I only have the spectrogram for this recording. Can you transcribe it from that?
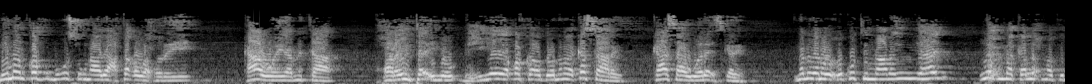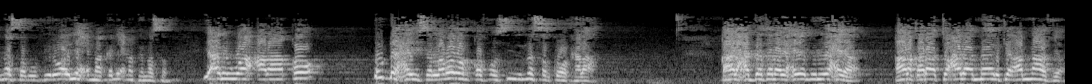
liman qof ugu sugnaaday actaqa waa xoreeyey. Kaa weeya midkaa xoraynta iyo bixiye ee qofka addoonnimada ka saaray kaasaa wala iska leh. Nabigana wuxuu ku tilmaamay inuu yahay luxma ka luxmati nasab uu fii riwaaya lixma ka lixmati nasab. Yacni waa calaaqo u dhaxaysa labadan qof oo sidii nasabka oo kale ah. Qaala xadaana yaxya bnu yaxya qaala qara'tu cala malikin can naafic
